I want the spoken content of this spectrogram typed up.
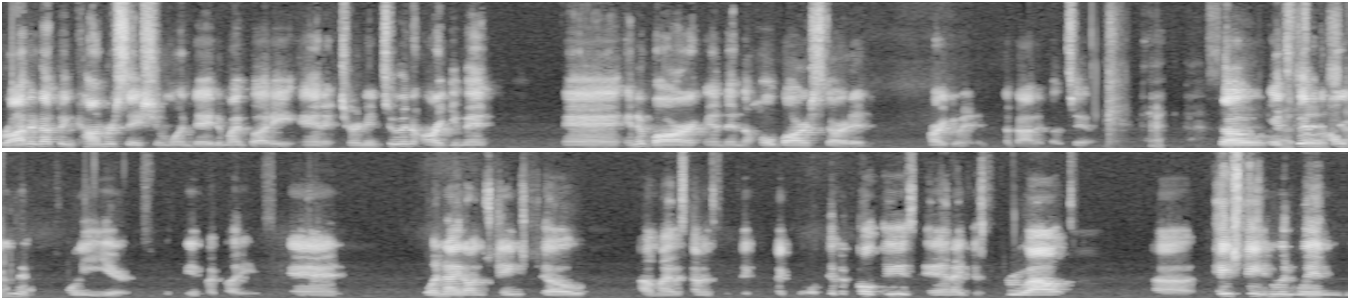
brought it up in conversation one day to my buddy, and it turned into an argument in a bar, and then the whole bar started arguing about it, though, too. So it's That's been awesome. an argument for 20 years with me and my buddies. And one night on Shane's show, um, I was having some technical difficulties, and I just threw out, uh, "Hey Shane, who would win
